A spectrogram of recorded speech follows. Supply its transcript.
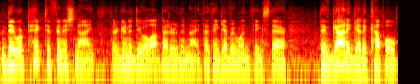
They were picked to finish ninth. They're going to do a lot better than ninth. I think everyone thinks they're. They've got to get a couple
